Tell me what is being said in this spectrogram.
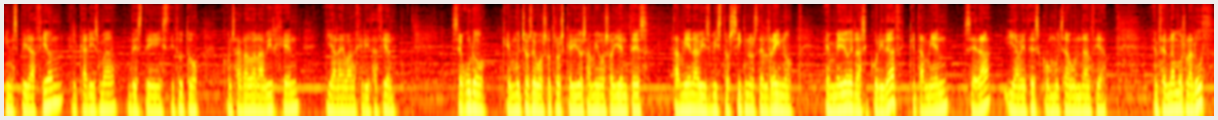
inspiración, el carisma de este instituto consagrado a la Virgen y a la evangelización. Seguro que muchos de vosotros, queridos amigos oyentes, también habéis visto signos del reino en medio de la oscuridad que también se da y a veces con mucha abundancia. Encendamos la luz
